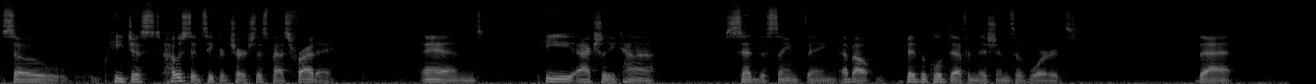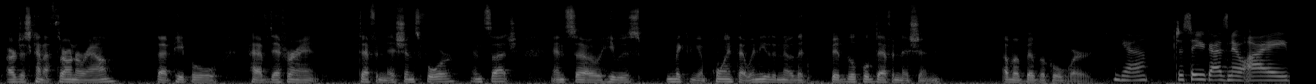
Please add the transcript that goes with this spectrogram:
so he just hosted Secret Church this past Friday, and he actually kind of said the same thing about biblical definitions of words that are just kind of thrown around that people have different definitions for and such. And so he was making a point that we need to know the biblical definition of a biblical word. Yeah. Just so you guys know, I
